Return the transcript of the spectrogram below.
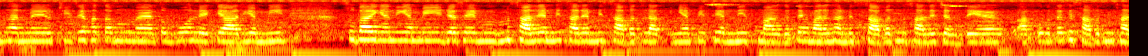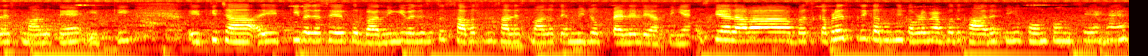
घर में चीज़ें ख़त्म है तो वो लेके आ रही है अम्मी। सुबह यानी अम्मी जैसे मसाले, अम्मी सारे अम्मी साबत लाती हैं पीसे अम्मी इस्तेमाल करते हैं। हमारे घर में साबत मसाले चलते हैं। आपको पता है कि साबत मसाले इस्तेमाल होते हैं ईद की। ईद की चा ईद की वजह से कुर्बानी की वजह से तो साबत मसाले इस्तेमाल होते हैं अम्मी जो पहले ले आती हैं। उसके अलावा बस कपड़े इस्त्री करूँगी कपड़े मैं आपको दिखा देती हूँ कौन कौन से हैं।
